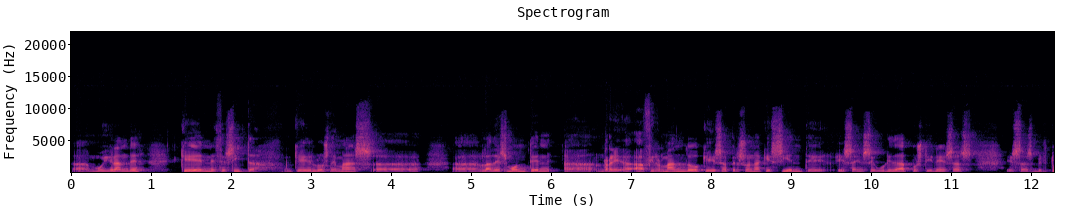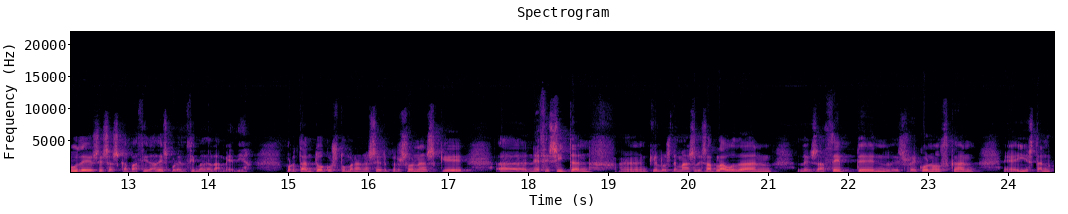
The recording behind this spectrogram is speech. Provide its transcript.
eh, muy grande que necesita que los demás eh, la desmonten afirmando que esa persona que siente esa inseguridad pues tiene esas, esas virtudes, esas capacidades por encima de la media. Por tanto, acostumbran a ser personas que eh, necesitan eh, que los demás les aplaudan, les acepten, les reconozcan eh, y están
